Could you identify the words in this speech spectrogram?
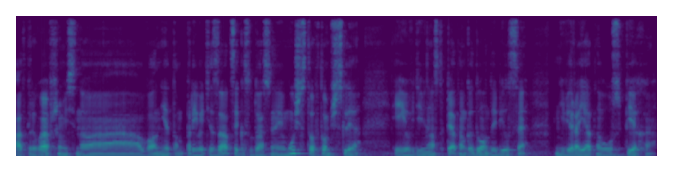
открывавшимися на волне там, приватизации государственного имущества в том числе. И в 1995 году он добился невероятного успеха,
